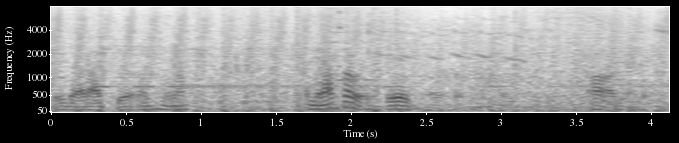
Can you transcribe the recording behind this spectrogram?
sure that I killed him, you know. I mean, I totally did. Oh, nice.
